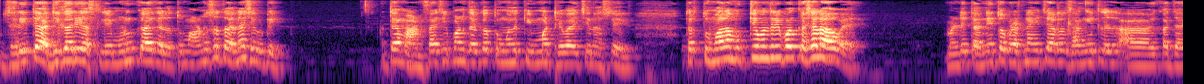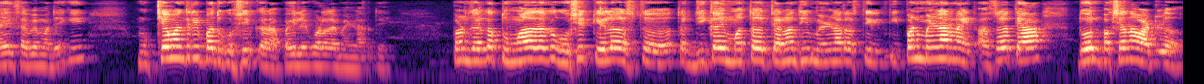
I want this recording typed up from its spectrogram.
जरी ते अधिकारी असले म्हणून काय झालं तो माणूसच आहे ना शेवटी. त्या माणसाची पण जर का तुम्हाला किंमत ठेवायची नसेल तर तुम्हाला मुख्यमंत्रीपद कशाला हवं आहे म्हणजे त्यांनी तो प्रश्न विचारायला सांगितलं एका जाहीर सभेमध्ये की मुख्यमंत्रीपद घोषित करा पहिले कोणाला मिळणार ते. पण जर का तुम्हाला जर का घोषित केलं असतं तर जी काही मतं त्यांना जी मिळणार असतील ती पण मिळणार नाहीत असं त्या दोन पक्षांना वाटलं.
